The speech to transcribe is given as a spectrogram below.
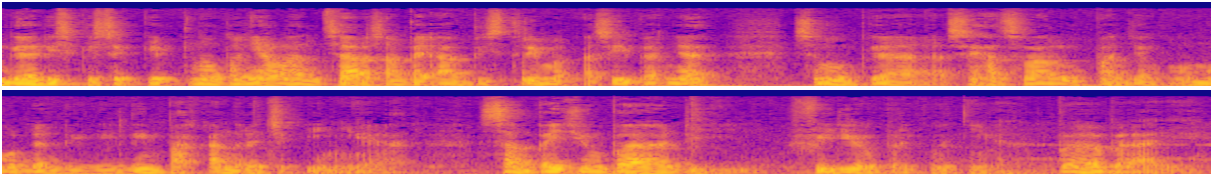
nggak di skip nontonnya lancar sampai habis terima kasih banyak semoga sehat selalu panjang umur dan dilimpahkan rezekinya. Sampai jumpa di video berikutnya. Bye bye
